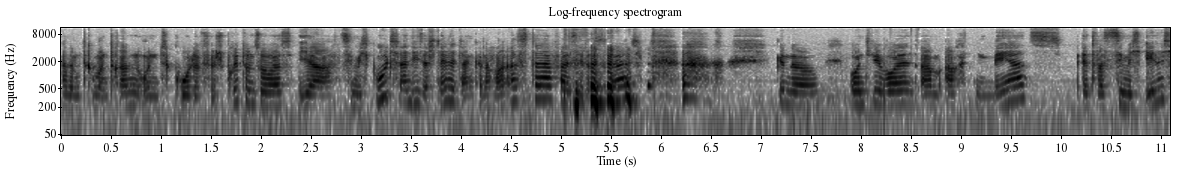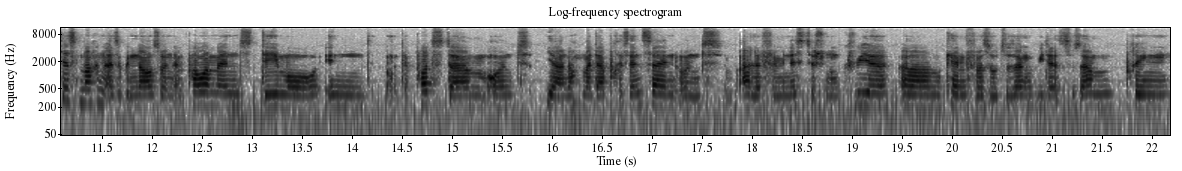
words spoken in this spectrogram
allem drum und dran und Kohle für Sprit und sowas. Ja, ziemlich gut an dieser Stelle. Danke nochmal, Asta, falls ihr das hört. genau. Und wir wollen am 8. März etwas ziemlich ähnliches machen, also genauso ein Empowerment-Demo in der Potsdam und ja, nochmal da präsent sein und alle feministischen und Queer-Kämpfe sozusagen wieder zusammenbringen.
